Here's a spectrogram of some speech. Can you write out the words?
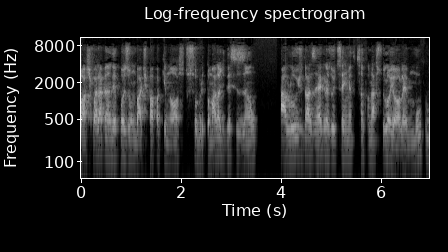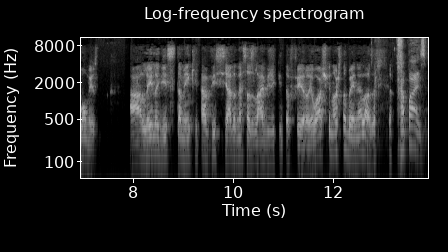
acho que vale a pena depois um bate-papo aqui nosso sobre tomada de decisão à luz das regras do discernimento de Santo Inácio de Loyola. É muito bom mesmo. A Leila disse também que está viciada nessas lives de quinta-feira. Eu acho que nós também, né, Lázaro? Rapaz,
